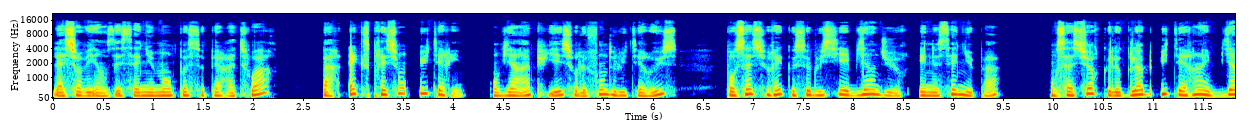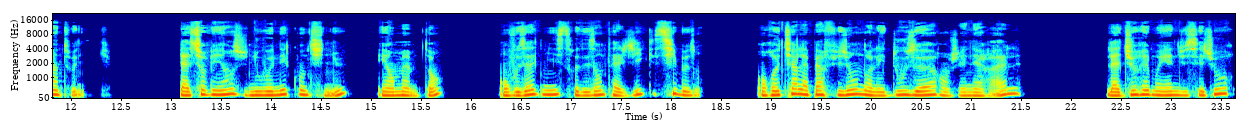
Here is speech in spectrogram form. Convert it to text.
la surveillance des saignements post-opératoires par expression utérine. On vient appuyer sur le fond de l'utérus pour s'assurer que celui-ci est bien dur et ne saigne pas. On s'assure que le globe utérin est bien tonique. La surveillance du nouveau-né continue et en même temps, on vous administre des antalgiques si besoin. On retire la perfusion dans les 12 heures en général. La durée moyenne du séjour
